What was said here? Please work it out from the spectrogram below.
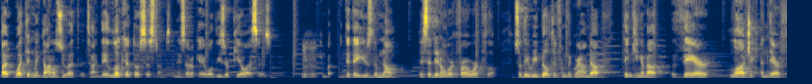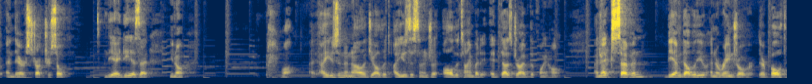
But what did McDonald's do at the time? They looked at those systems and they said, okay, well, these are POSs. Mhm. But did they use them? No. They said they don't work for our workflow. So they rebuilt it from the ground up, thinking about their logic and their and their structure. So the idea is that you know, well, I, I use an analogy all the I use this analogy all the time, but it, it does drive the point home. An X7 BMW and a Range Rover, they're both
